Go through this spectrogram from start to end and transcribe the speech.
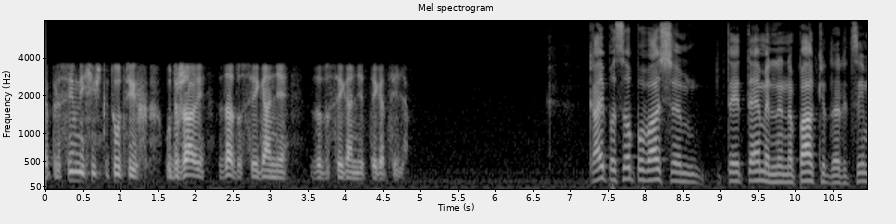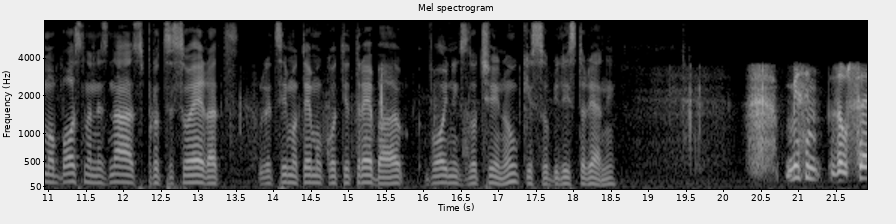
represivnih inštitucij v državi za doseganje za doseganje tega cilja. Kaj pa so po vašem te temeljne napake, da recimo Bosna ne zna sprocesuirati recimo temu, kot je treba, vojnih zločinov, ki so bili storjeni? Mislim, za vse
